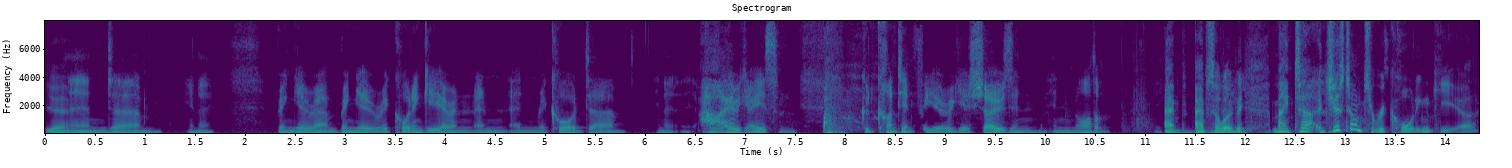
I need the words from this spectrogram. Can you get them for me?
Yeah. And um, you know, bring your um, bring your recording gear and and and record. Um, you know, oh, here we go. Here's some good content for your your shows in in. You Ab- can- absolutely. Mate, uh, just onto recording gear,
